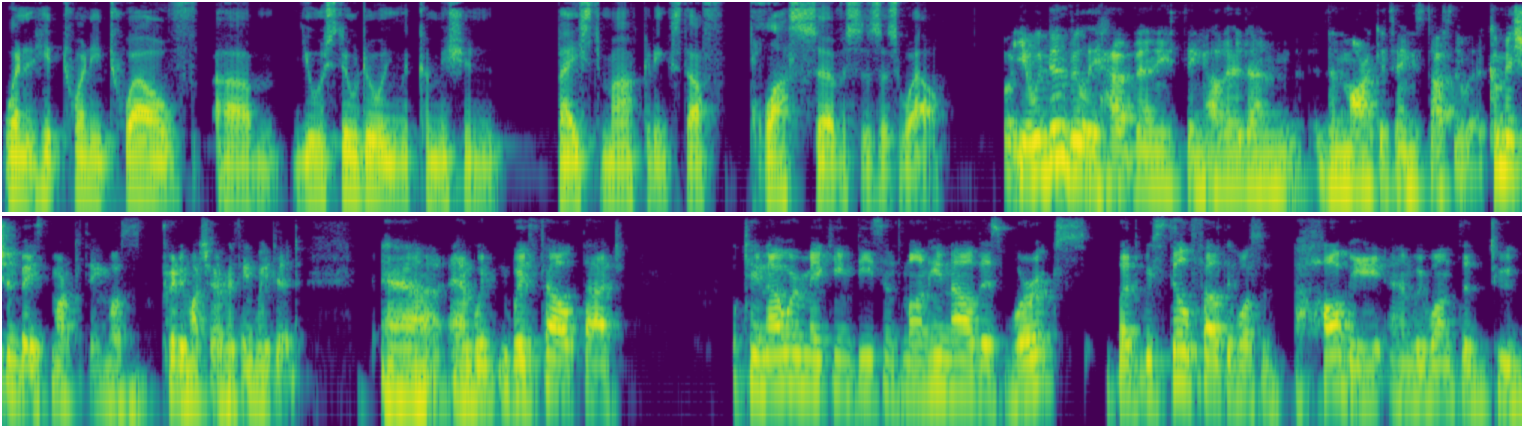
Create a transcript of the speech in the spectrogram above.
when it hit 2012, um, you were still doing the commission based marketing stuff plus services as well. Yeah, we didn't really have anything other than than marketing stuff. Commission based marketing was pretty much everything we did, uh, and we we felt that okay, now we're making decent money. Now this works, but we still felt it was a hobby and we wanted to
